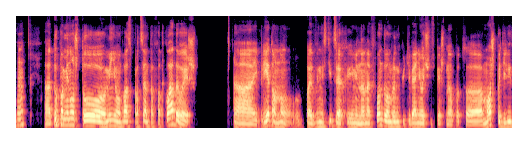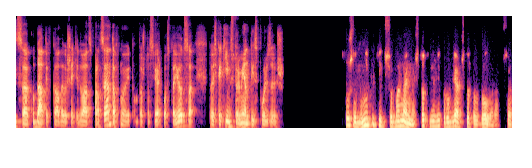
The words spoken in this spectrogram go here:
Мгм. А, ты упомянул, что минимум 20% откладываешь, а, и при этом, ну, в инвестициях именно на фондовом рынке у тебя не очень успешный опыт. А, Можешь поделиться, куда ты вкладываешь эти 20%, ну и там то, что сверху остается, то есть какие инструменты используешь? Слушай, да никаких, все банально. Что-то лежит в рублях, что-то в долларах. Все.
